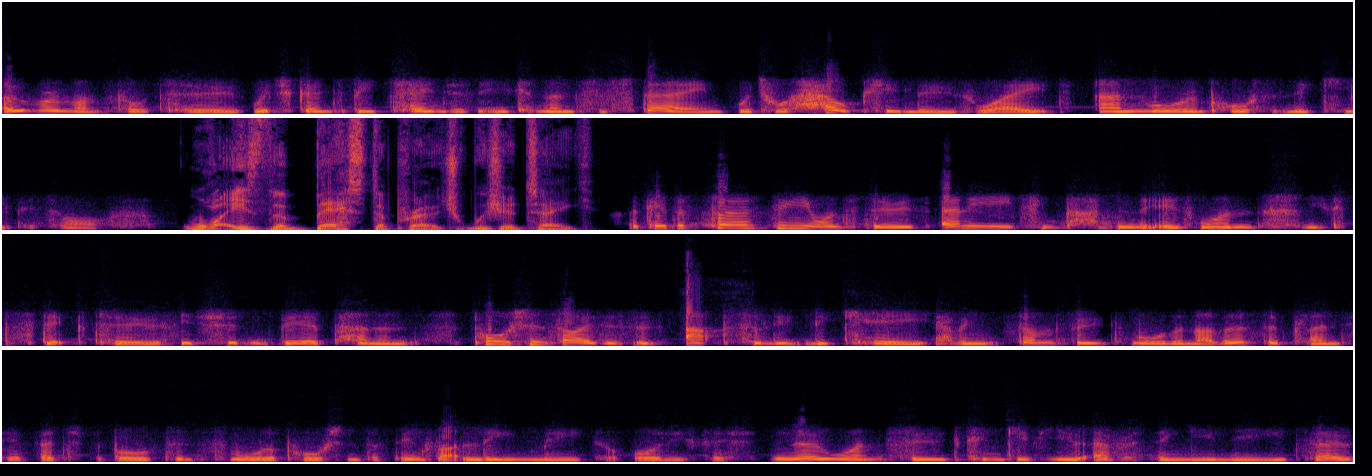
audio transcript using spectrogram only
over a month or two, which are going to be changes that you can then sustain, which will help you lose weight and more importantly, keep it off. What is the best approach we should take? Okay, the first thing you want to do is any eating pattern is one you could stick to. It shouldn't be a penance. Portion sizes is absolutely key. Having some foods more than others, so plenty of vegetables and smaller portions of things like lean meat or oily fish. No one food can give you everything you need. So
